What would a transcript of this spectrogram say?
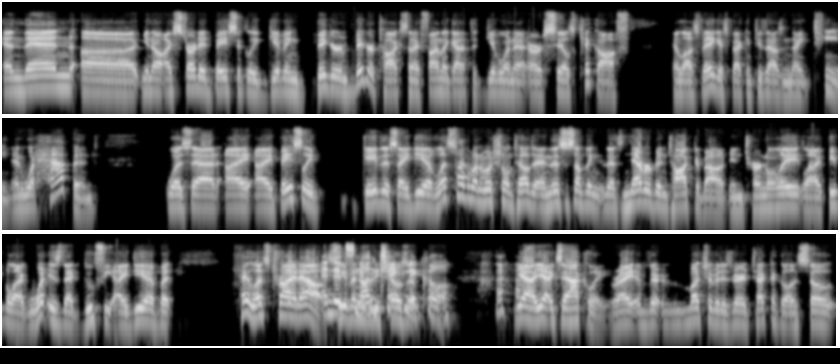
and then uh, you know I started basically giving bigger and bigger talks, and I finally got to give one at our sales kickoff in Las Vegas back in 2019. And what happened was that I, I basically gave this idea of let's talk about emotional intelligence, and this is something that's never been talked about internally. Like people like, what is that goofy idea? But hey, let's try it out. And see it's if anybody non-technical. Shows up. yeah, yeah, exactly. Right. Much of it is very technical. And so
